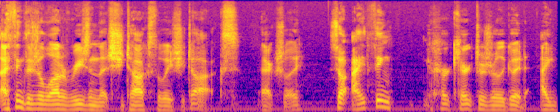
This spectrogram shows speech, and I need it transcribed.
I think there's a lot of reason that she talks the way she talks, actually. So I think her character is really good. I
